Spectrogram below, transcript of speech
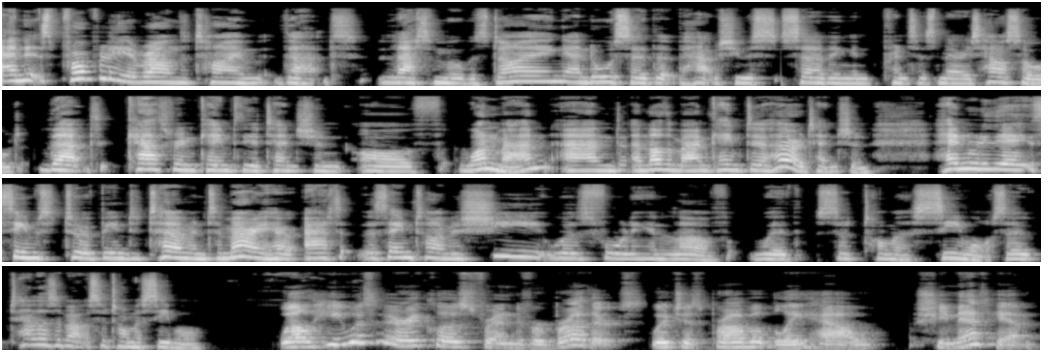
And it's probably around the time that Latimer was dying and also that perhaps she was serving in Princess Mary's household that Catherine came to the attention of one man and another man came to her attention. Henry VIII seems to have been determined to marry her at the same time as she was falling in love with Sir Thomas Seymour. So tell us about Sir Thomas Seymour. Well, he was a very close friend of her brother's, which is probably how she met him.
